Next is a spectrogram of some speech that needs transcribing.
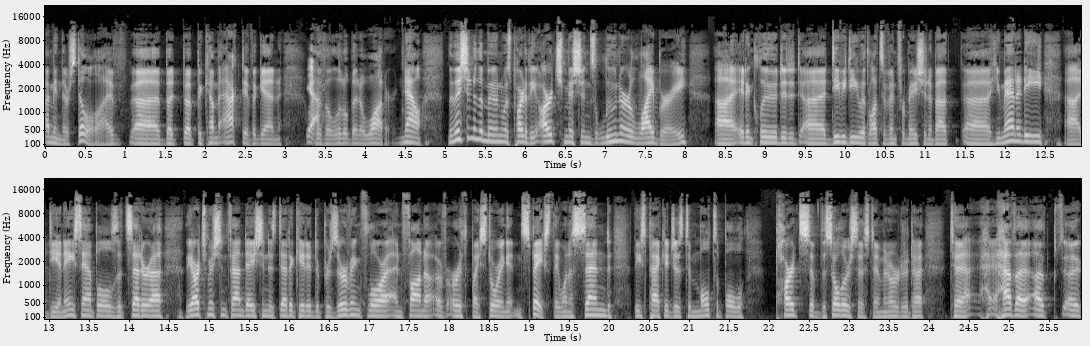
I mean, they're still alive, uh, but but become active again Yeah. with a little bit of water. Now, the mission to the moon was part of the Arch mission's lunar library. Uh, it included a DVD with lots of information about uh, humanity, uh, DNA samples, etc. The Arch Mission Foundation is dedicated to preserving flora and fauna of Earth by storing it in space. They want to send these packages to multiple parts of the solar system in order to to have a, a, a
